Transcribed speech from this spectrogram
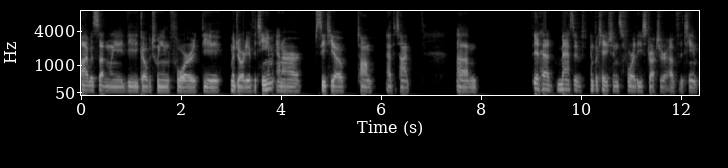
I was suddenly the go between for the majority of the team and our CTO, Tom, at the time. Um, it had massive implications for the structure of the team.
